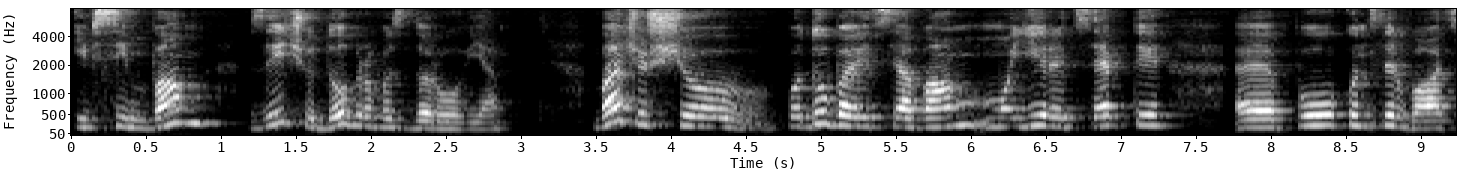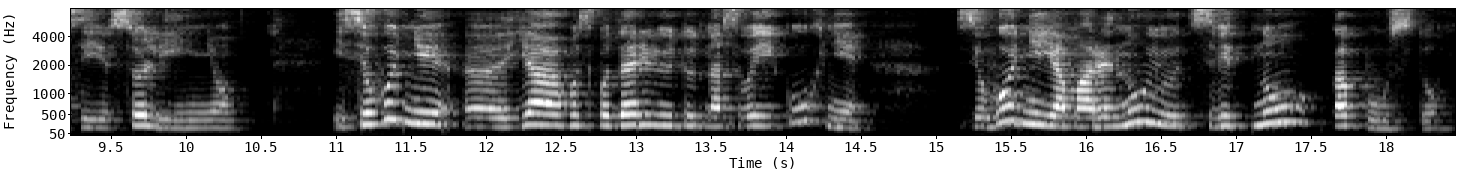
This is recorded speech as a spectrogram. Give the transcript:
І всім вам зичу доброго здоров'я. Бачу, що подобаються вам мої рецепти по консервації, солінню. І сьогодні е, я господарюю тут на своїй кухні. Сьогодні я мариную цвітну капусту.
